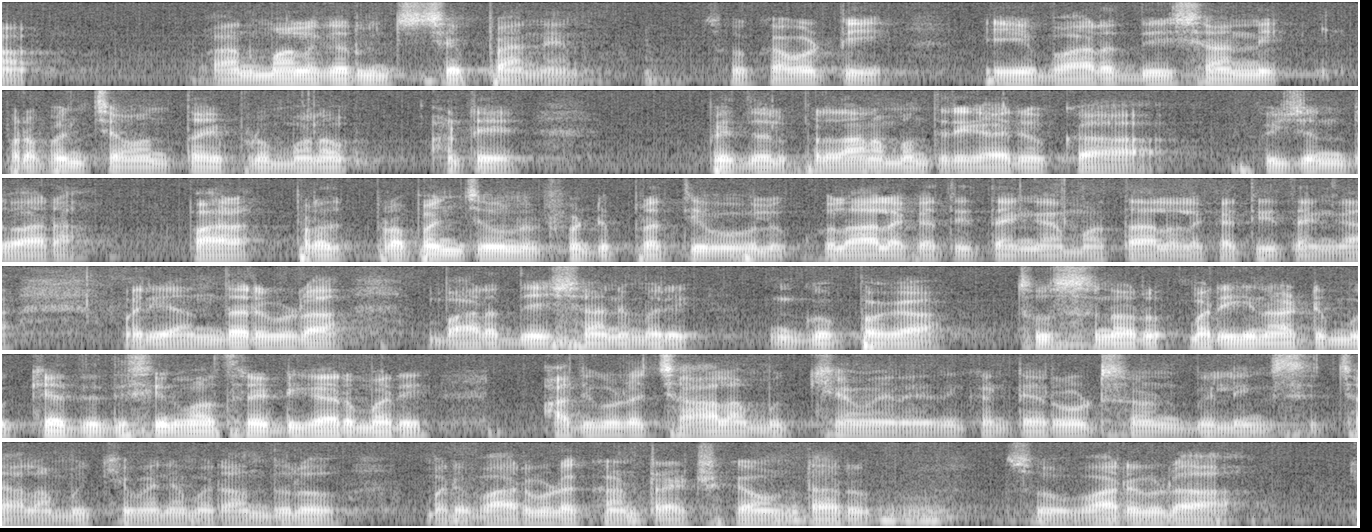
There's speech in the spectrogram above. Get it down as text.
హనుమాల గారి గురించి చెప్పాను నేను. సో కాబట్టి ఈ భారతదేశాన్ని ప్రపంచం అంతా ఇప్పుడు మనం అంటే పెద్దలు ప్రధానమంత్రి గారి యొక్క విజన్ ద్వారా ప్ర ప్రపంచంలో ఉన్నటువంటి ప్రతి ఒక్కరు కులాలకు అతీతంగా మతాలకు అతీతంగా మరి అందరూ కూడా భారతదేశాన్ని మరి గొప్పగా చూస్తున్నారు. మరి ఈనాటి ముఖ్య అతిథి శ్రీనివాసరెడ్డి గారు మరి అది కూడా చాలా ముఖ్యమైనది. ఎందుకంటే రోడ్స్ అండ్ బిల్డింగ్స్ చాలా ముఖ్యమైన మరి అందులో మరి వారు కూడా కాంట్రాక్ట్గా ఉంటారు. సో వారు కూడా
